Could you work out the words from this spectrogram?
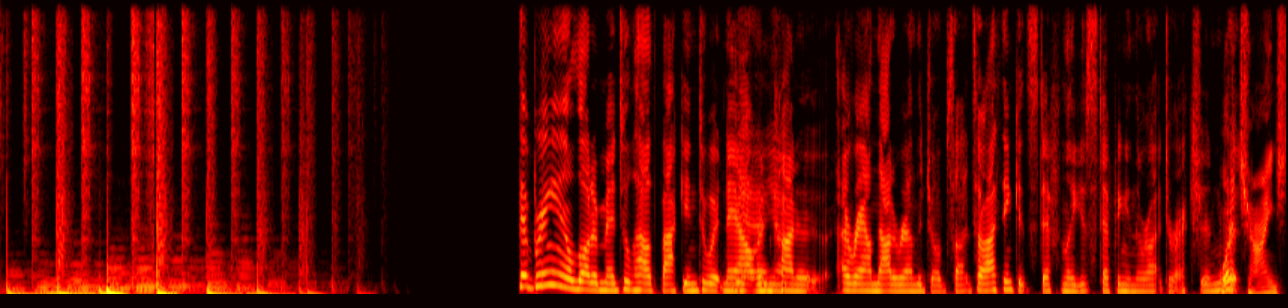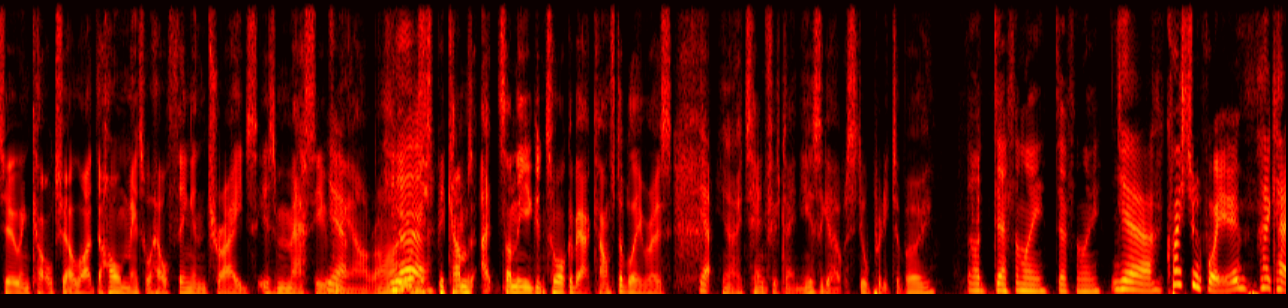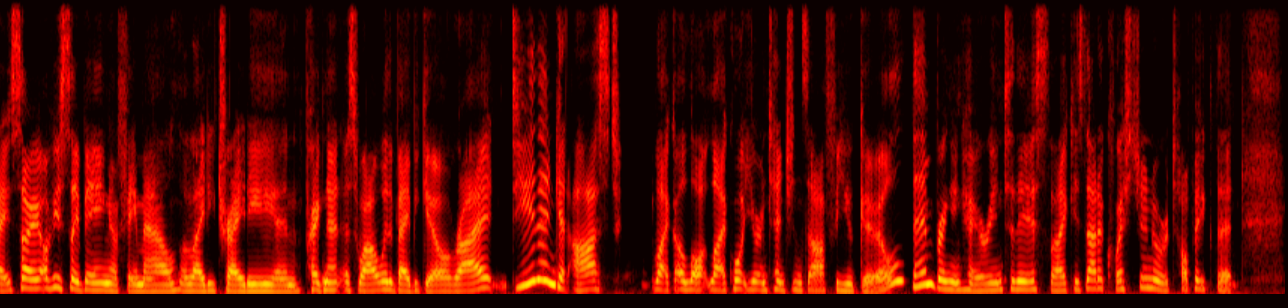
They're bringing a lot of mental health back into it now Yeah, and yeah. kind of around that, around the job site. So I think it's definitely stepping in the right direction. What a change too in culture. Like the whole mental health thing in trades is massive Yeah. now, right? Yeah. It becomes uh, something you can talk about comfortably, whereas, Yeah. you know, 10, 15 years ago, it was still pretty taboo. Oh, definitely, definitely. Yeah. Question for you. Okay. So, obviously, being a female, a lady tradie, and pregnant as well with a baby girl, right? Do you then get asked like a lot, like what your intentions are for your girl, then bringing her into this? Like, is that a question or a topic that,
